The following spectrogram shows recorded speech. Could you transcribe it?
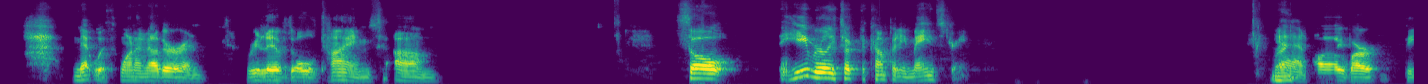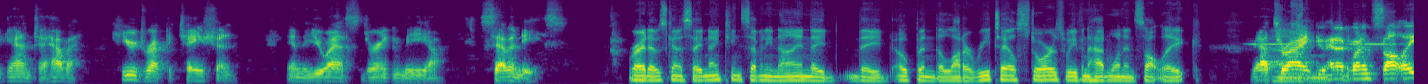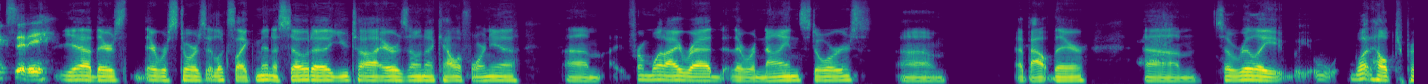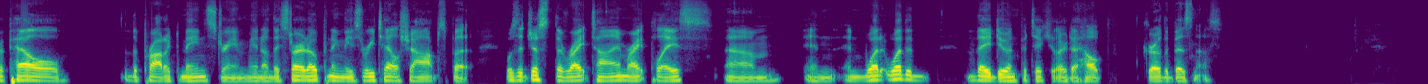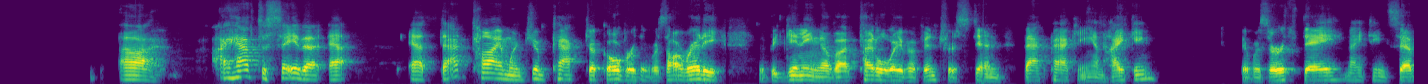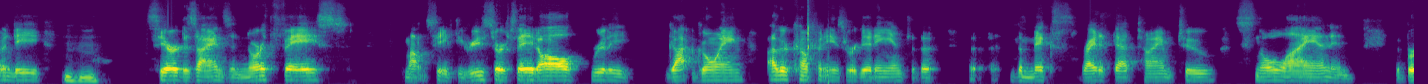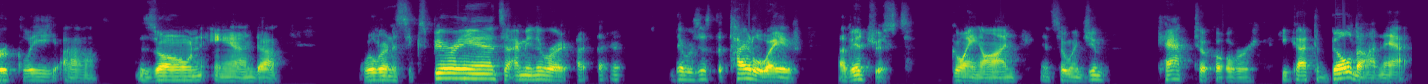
met with one another and relived old times. Um, so he really took the company mainstream. Right. And Holubar began to have a huge reputation in the U.S. during the uh, 70s. Right. I was going to say 1979. They they opened a lot of retail stores. We even had one in Salt Lake. That's right. You Um, had one in Salt Lake City. Yeah, there's there were stores. It looks like Minnesota, Utah, Arizona, California. Um, from what I read, there were nine stores um, about there. Um, so really, what helped propel the product mainstream? You know, they started opening these retail shops, but was it just the right time, right place? Um, and and what what did they do in particular to help grow the business? Uh, I have to say that at at that time when Jim pack took over, there was already the beginning of a tidal wave of interest in backpacking and hiking. There was Earth Day, 1970, hmm Sierra Designs and North Face, Mountain Safety Research, they'd all really got going. Other companies were getting into the, the, the mix right at that time too. Snow Lion and the Berkeley uh, Zone and uh, Wilderness Experience. I mean, there were uh, uh, there was just a tidal wave of interest going on, and so when Jim Cack took over, he got to build on that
